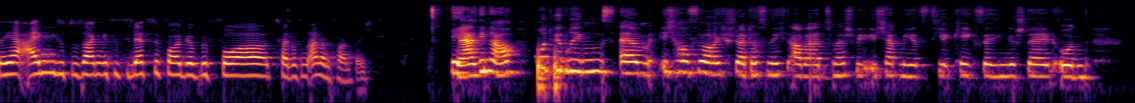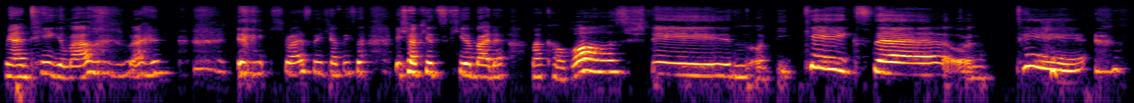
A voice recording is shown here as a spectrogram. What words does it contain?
Naja, eigentlich sozusagen ist es die letzte Folge bevor 2021. Ja, genau. Und übrigens, ähm, ich hoffe, euch stört das nicht, aber zum Beispiel, ich habe mir jetzt hier Kekse hingestellt und mir einen Tee gemacht, weil ich weiß nicht, ich habe so, ich habe jetzt hier meine Macarons stehen und die Kekse und Tee.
